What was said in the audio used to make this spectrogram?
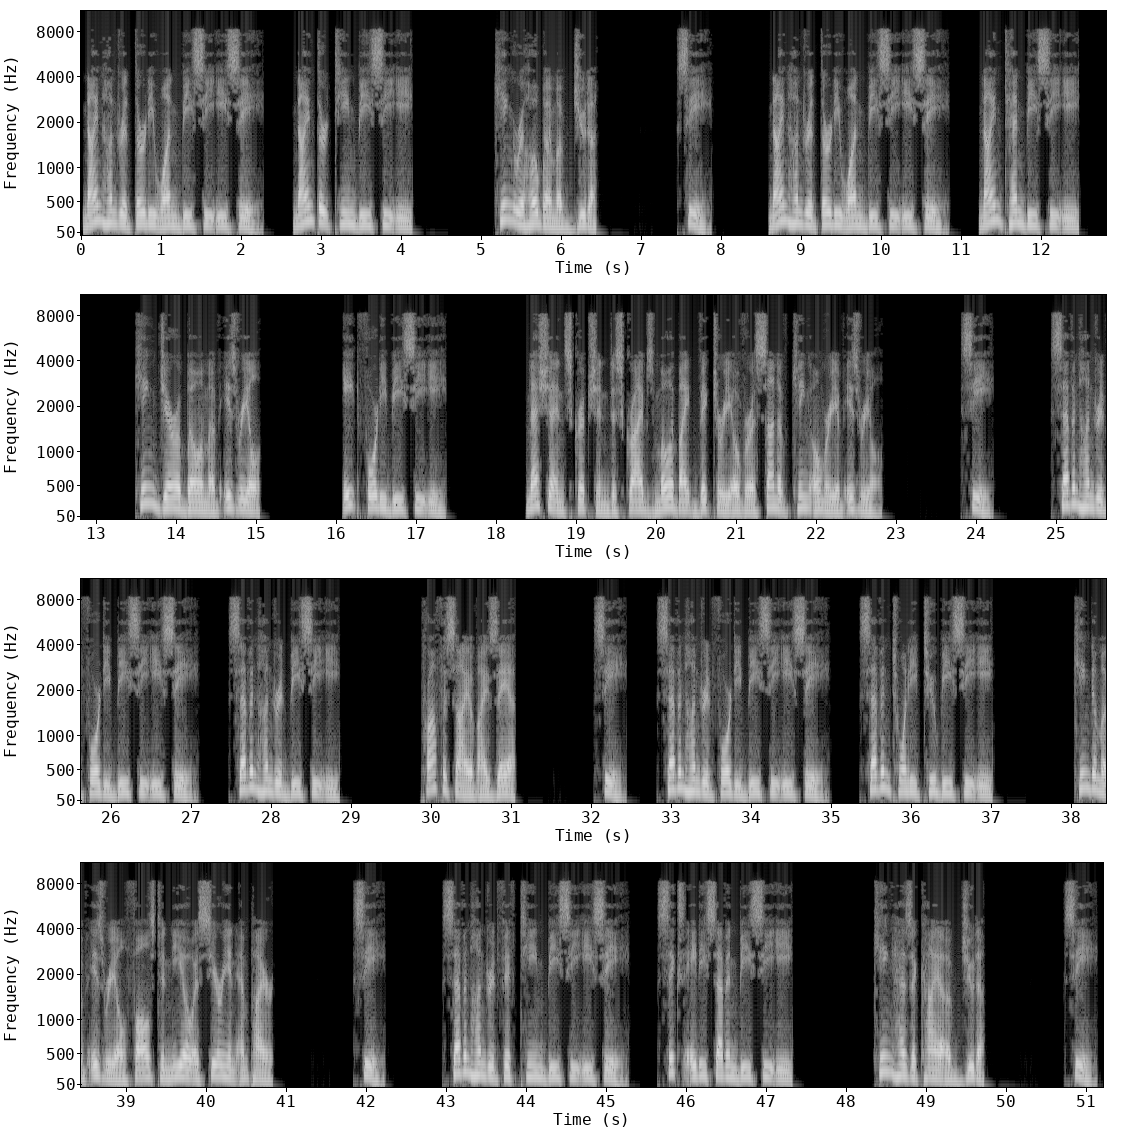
931 BCE c. 913 BCE King Rehoboam of Judah c. 931 BCE c. 910 BCE King Jeroboam of Israel 840 BCE Mesha inscription describes Moabite victory over a son of King Omri of Israel c. 740 BCE c. 700 BCE Prophesy of Isaiah c. 740 BCE c. 722 BCE Kingdom of Israel falls to Neo-Assyrian Empire c. 715 BCE c. 687 BCE King Hezekiah of Judah c.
